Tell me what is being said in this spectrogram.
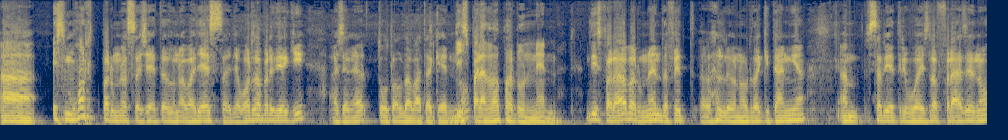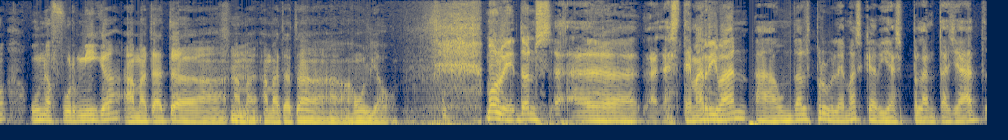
uh, és mort per una sageta d'una ballesta. Llavors, a partir d'aquí, ha generat tot el debat aquest, no? Disparada per un nen. disparada per un nen. De fet, a Leonor d'Aquitània em- se li atribueix la frase, no?, una formiga ha matat a, ha, ma- ha matat a, a un lleó. Molt bé, doncs eh, estem arribant a un dels problemes que havies plantejat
